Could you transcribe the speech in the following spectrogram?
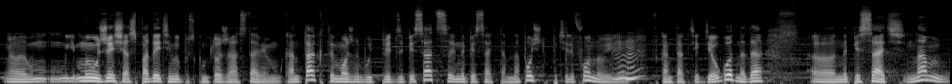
Э, мы уже сейчас под этим выпуском тоже оставим контакты, можно будет предзаписаться и написать там на почту, по телефону или mm-hmm. ВКонтакте, где угодно, да, э, написать нам,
